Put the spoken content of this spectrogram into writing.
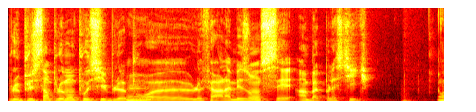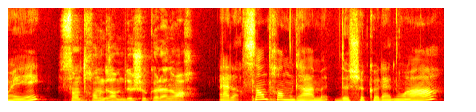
Le plus simplement possible pour euh, le faire à la maison, c'est un bac plastique, Oui. 130 grammes de chocolat noir, Alors, 130 grammes de chocolat noir,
